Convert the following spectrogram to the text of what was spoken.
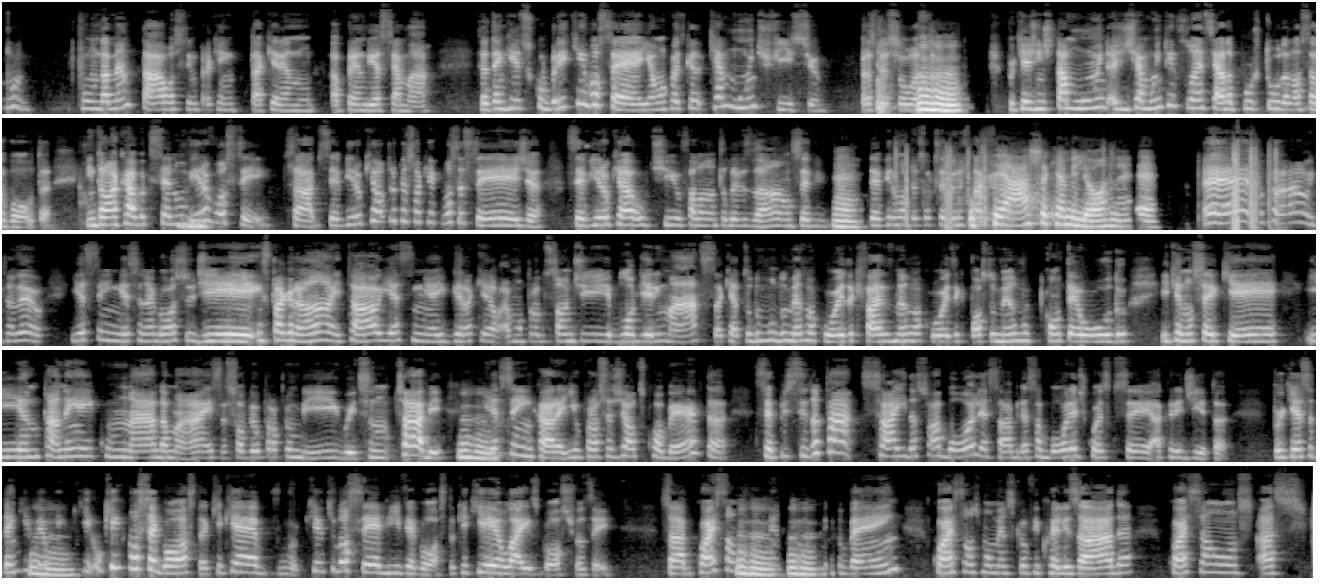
fundamental, assim, para quem tá querendo aprender a se amar. Você tem que descobrir quem você é. E é uma coisa que, que é muito difícil para as pessoas. Uhum. Porque a gente tá muito, a gente é muito influenciada por tudo à nossa volta. Então acaba que você não vira uhum. você, sabe? Você vira o que a outra pessoa quer que você seja. Você vira o que o tio falando na televisão. Você, é. você vira uma pessoa que você viu no Instagram. O que você acha que é melhor, né? É. É, total, entendeu? E assim, esse negócio de Instagram e tal, e assim, aí vira que é uma produção de blogueira em massa, que é todo mundo a mesma coisa, que faz a mesma coisa, que posta o mesmo conteúdo e que não sei o quê e não tá nem aí com nada mais, você só vê o próprio umbigo, e você não, sabe? Uhum. E assim, cara, e o processo de autodescoberta, você precisa tá, sair da sua bolha, sabe? Dessa bolha de coisas que você acredita. Porque você tem que ver uhum. o, que, o que você gosta, o que, que é, o que, que você, Lívia, gosta, o que, que eu, Laís, gosto de fazer. Sabe? Quais são os uhum. momentos uhum. que eu uhum. fico bem, quais são os momentos que eu fico realizada, quais são as,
